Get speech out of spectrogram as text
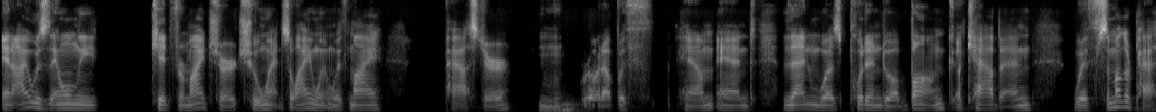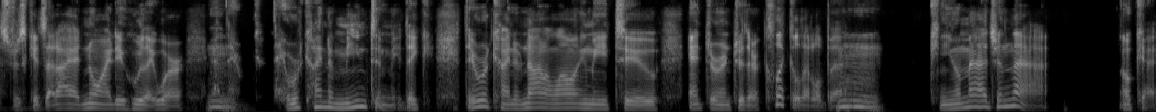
And I was the only kid from my church who went. So I went with my pastor, mm. rode up with him, and then was put into a bunk, a cabin with some other pastors' kids that I had no idea who they were, mm. and they they were kind of mean to me. They they were kind of not allowing me to enter into their clique a little bit. Mm. Can you imagine that? Okay,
